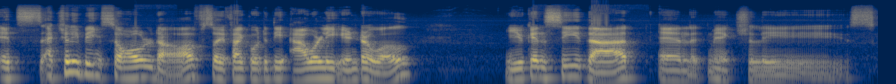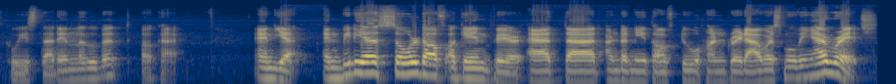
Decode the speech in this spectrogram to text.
it's actually being sold off. So if I go to the hourly interval, you can see that and let me actually squeeze that in a little bit. Okay. And yeah nvidia sold off again where at that underneath of 200 hours moving average.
